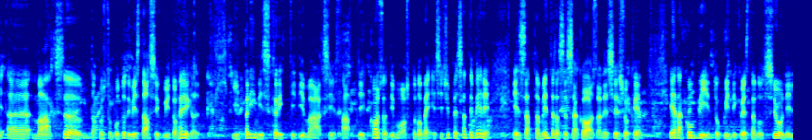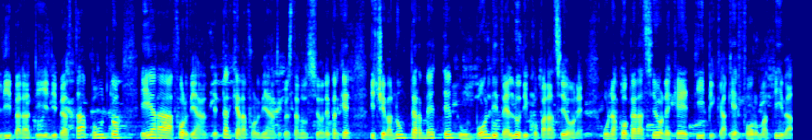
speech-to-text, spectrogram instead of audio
eh, Marx da questo punto di vista ha seguito Hegel. I primi scritti di Marx infatti cosa dimostrano? Beh, se ci pensate bene, esattamente la stessa cosa, nel senso che era convinto quindi questa nozione libera di libertà appunto era fuorviante. Perché era fuorviante questa nozione? Perché diceva non permette un buon livello di cooperazione, una cooperazione che è tipica, che è formativa,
